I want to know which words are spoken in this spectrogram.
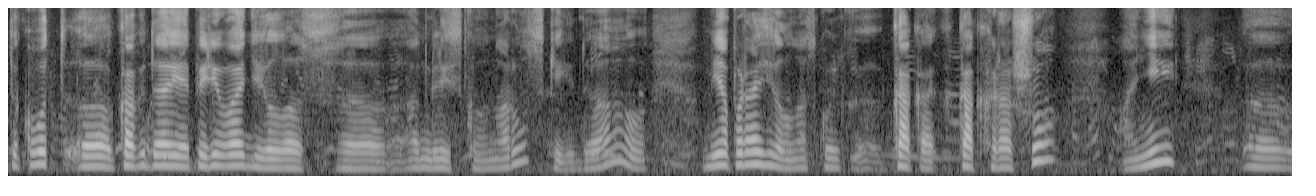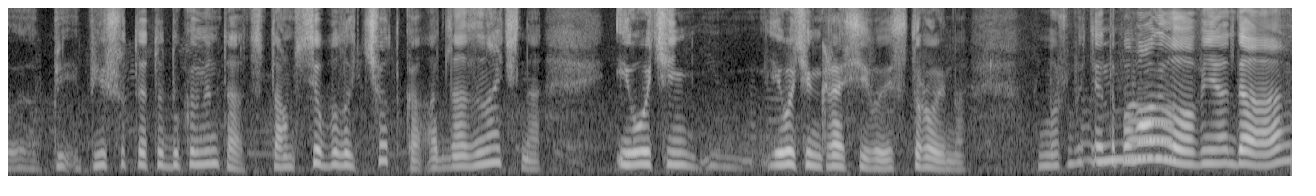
Так вот, э, когда я переводила с э, английского на русский, да, меня поразило, насколько, как, как хорошо они э, пи- пишут эту документацию. Там все было четко, однозначно и очень, и очень красиво и стройно. Может быть, это Ну, помогло мне, да.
